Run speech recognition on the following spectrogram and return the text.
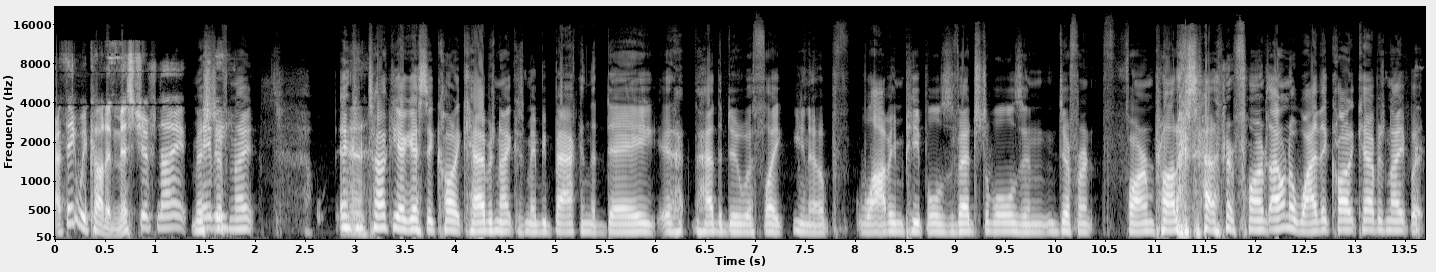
I think we called it Mischief Night. mischief maybe? night. In Yeah. Kentucky, I guess they called it cabbage night because maybe back in the day it had to do with like you know lobbing people's vegetables and different farm products out of their farms. I don't know why they called it cabbage night, but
